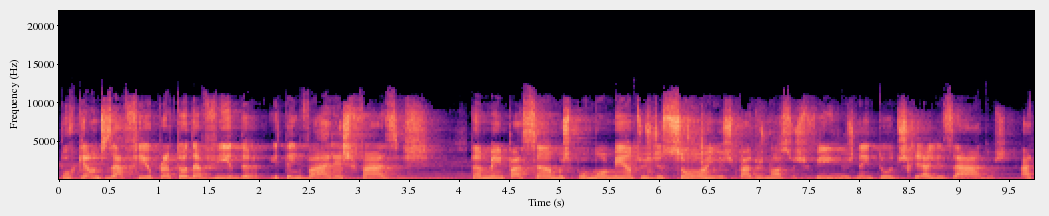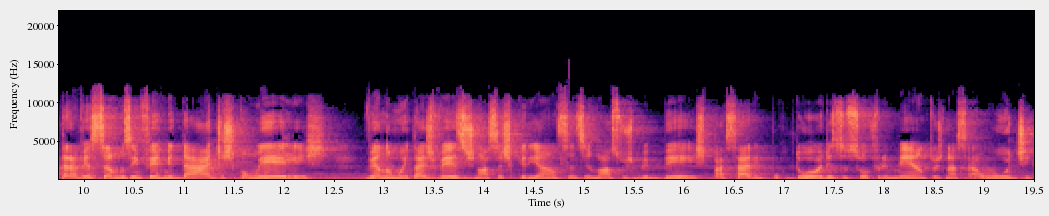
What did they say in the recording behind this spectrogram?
porque é um desafio para toda a vida e tem várias fases. Também passamos por momentos de sonhos para os nossos filhos, nem todos realizados. Atravessamos enfermidades com eles, vendo muitas vezes nossas crianças e nossos bebês passarem por dores e sofrimentos na saúde.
